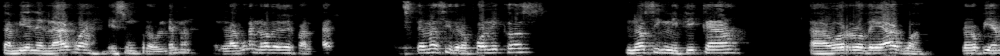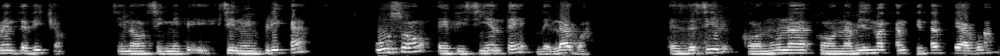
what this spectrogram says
también el agua es un problema. El agua no debe faltar. Los sistemas hidropónicos no significa ahorro de agua, propiamente dicho, sino, sino implica uso eficiente del agua. Es decir, con, una, con la misma cantidad de agua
